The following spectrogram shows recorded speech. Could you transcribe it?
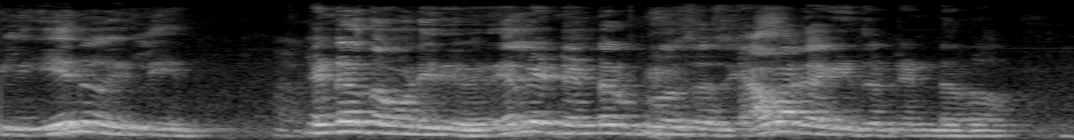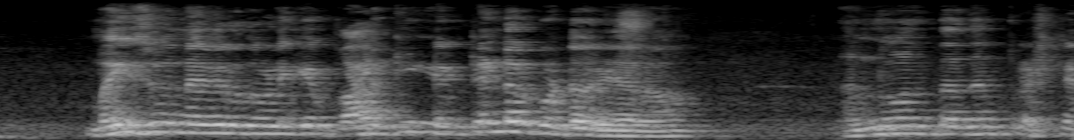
ಇಲ್ಲಿ ಏನು ಇಲ್ಲಿ ಟೆಂಡರ್ ತಗೊಂಡಿದ್ದೀವಿ. ಎಲ್ಲಿ ಟೆಂಡರ್ ಪ್ರೋಸೆಸ್ ಯಾವಾಗ ಆಗಿದ್ದು ಟೆಂಡರು ಮೈಸೂರು ನಗರದೊಳಗೆ ಪಾರ್ಕಿಂಗ್ ಟೆಂಡರ್ ಕೊಟ್ಟವ್ರು ಯಾರು? ಅನ್ನುವಂಥದ್ದನ್ನು ಪ್ರಶ್ನೆ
